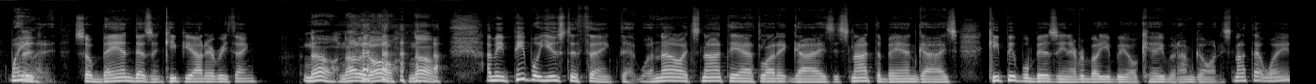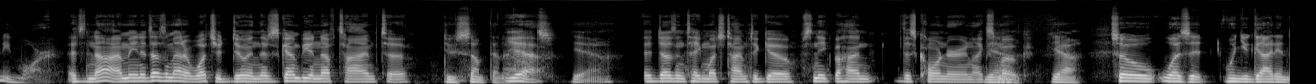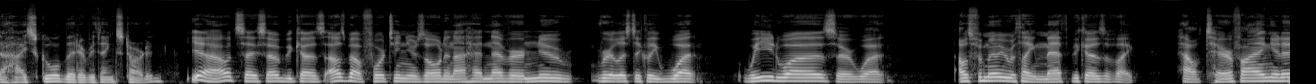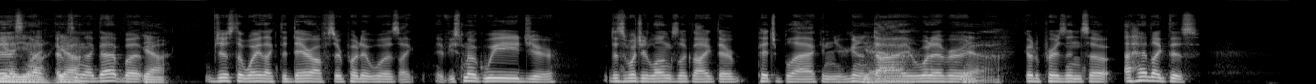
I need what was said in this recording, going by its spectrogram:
Wait They- a minute. So band doesn't keep you out of everything? No, not at all. No. I mean, people used to think that, well, no, it's not the athletic guys, it's not the band guys. Keep people busy and everybody will be okay. But I'm going, it's not that way anymore. It's not. I mean, it doesn't matter what you're doing. There's going to be enough time to Do something Yeah. else. Yeah. it doesn't take much time to go sneak behind this corner and like Yeah. smoke. Yeah. So was it when you got into high school that everything started? Yeah, I would say so because I was about 14 years old and I had never knew realistically what weed was or what I was familiar with like meth because of like how terrifying it is Yeah, and yeah, like everything yeah. like that. But Yeah. just the way like the dare officer put it was like if you smoke weed, you're this is what your lungs look like. They're pitch black and you're gonna die or whatever. and Yeah. go to prison. So I had like this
